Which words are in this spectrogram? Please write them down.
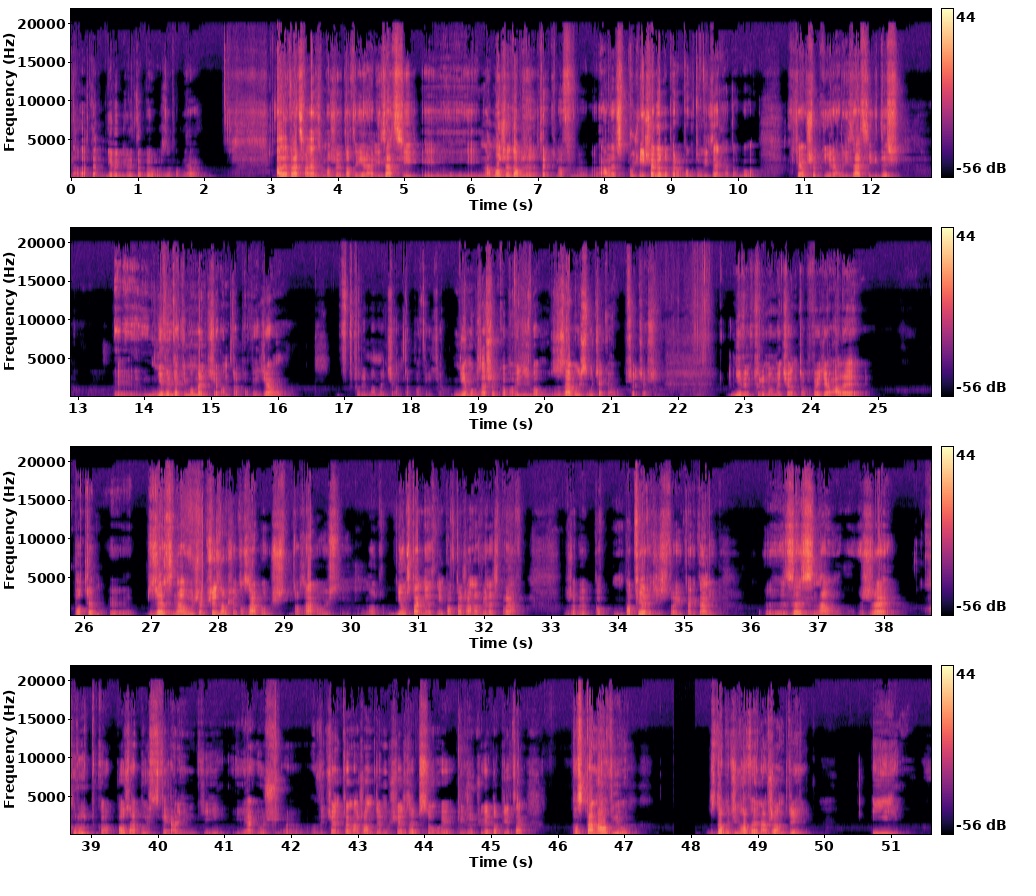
No tam nie wiem ile to było, już zapomniałem. Ale wracając może do tej realizacji, no może dobrze, że ten Knof, ale z późniejszego dopiero punktu widzenia to było, chciał szybkiej realizacji, gdyż y, nie wiem w jakim momencie on to powiedział. W którym momencie on to powiedział? Nie mógł za szybko powiedzieć, bo zabójstw uciekał przecież. Nie wiem w którym momencie on to powiedział, ale potem y, zeznał, że przyznał się do zabójstw, do zabójstw. No, nieustannie z nim powtarzano wiele spraw żeby po, potwierdzić to i tak dalej, y, zeznał, że krótko po zabójstwie Alinki, jak już y, wycięte narządy mu się zepsuły i wrzucił je do pieca, postanowił zdobyć nowe narządy i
